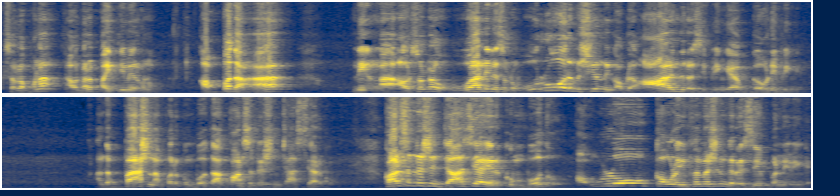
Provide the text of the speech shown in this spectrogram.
சொல்லப்போனால் அவர் மேலே பைத்தியமே இருக்கணும். அப்போ தான் நீங்கள் அவர் சொல்கிற வானிலை சொல்கிற ஒரு ஒரு விஷயம் நீங்கள் அப்படியே ஆழ்ந்து ரசிப்பீங்க கவனிப்பீங்க. அந்த பேஷன் அப்போ இருக்கும்போது தான் கான்சன்ட்ரேஷன் ஜாஸ்தியாக இருக்கும். கான்சன்ட்ரேஷன் ஜாஸ்தியாக இருக்கும்போது அவ்வளோக்கு அவ்வளோ இன்ஃபர்மேஷன் நீங்கள் ரிசீவ் பண்ணுவீங்க.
